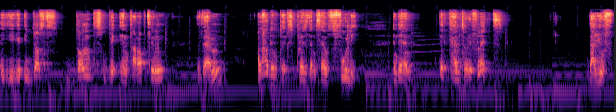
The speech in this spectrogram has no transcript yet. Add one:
You, you just don't be interrupting them. Allow them to express themselves fully and then take time to reflect that you've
